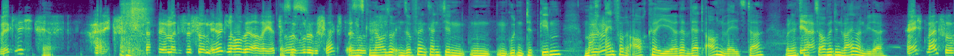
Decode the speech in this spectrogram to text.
Wirklich? Ja. Ich dachte immer, das ist so ein Irrglaube, aber jetzt, Das wo, ist- wo du das sagst, Das also, ist genauso. Insofern kann ich dir einen, einen, einen guten Tipp geben. Mach Mhm. einfach auch Karriere, werd auch ein Weltstar und dann Ja. klappt's auch mit den Weibern wieder. echt, meinst du?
